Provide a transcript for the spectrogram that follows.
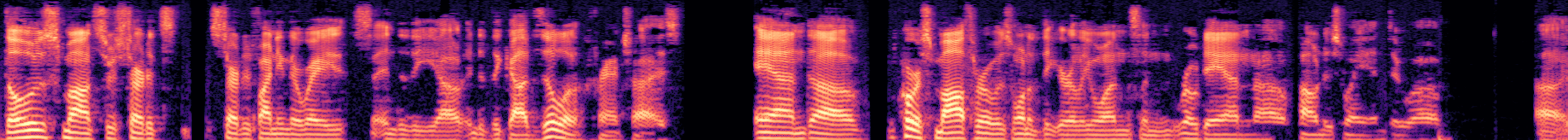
those monsters started started finding their ways into the uh, into the Godzilla franchise. And uh, of course, Mothra was one of the early ones, and Rodan uh, found his way into. Uh, uh,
